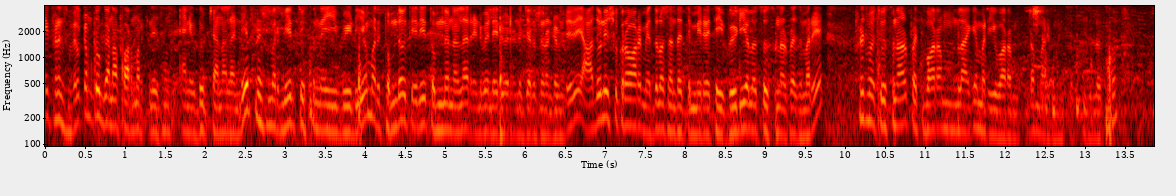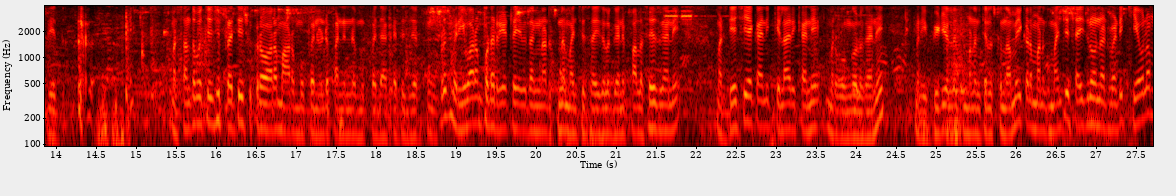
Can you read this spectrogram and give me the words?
Hi friends welcome to Gana farmer creations and YouTube channel అండి. ఫ్రెండ్స్ మరి మీరు చూస్తున్న ఈ వీడియో మరి తొమ్మిదవ తేదీ తొమ్మిదో నెల రెండు వేల ఇరవై రెండు జరుగుతున్నటువంటిది ఆధునిక శుక్రవారం ఎద్దుల సంత అయితే మీరైతే ఈ వీడియోలో చూస్తున్నారు ఫ్రెండ్స్ మరి. ఫ్రెండ్స్ మరి చూస్తున్నారు ప్రతి వారం లాగే మరి ఈ వారం కూడా మరి మంచి సైజులతో మరి సంత వచ్చేసి ప్రతి శుక్రవారం ఆరు ముప్పై నుండి పన్నెండు ముప్పై దాకా అయితే ఫ్రెండ్స్. మరి ఈ వారం కూడా రేట్లు ఏ విధంగా నడుస్తుంది మంచి సైజులు కానీ పళ్ళ సైజు కానీ మరి దేశీయ కానీ కిలారి కానీ మరి ఒంగోలు కానీ మరి ఈ వీడియోలో అయితే మనం తెలుసుకుందాము. ఇక్కడ మనకు మంచి సైజులో ఉన్నటువంటి కేవలం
